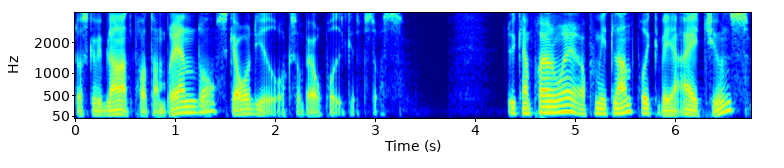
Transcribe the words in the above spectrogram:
Då ska vi bland annat prata om bränder, skadedjur och vårbruket förstås. Du kan prenumerera på mitt lantbruk via iTunes,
